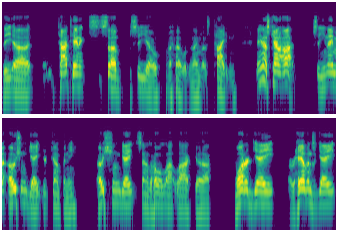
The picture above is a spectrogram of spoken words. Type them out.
the uh, Titanic sub CEO, well, the name is Titan, and that's kind of odd. So you name it Ocean Gate, your company. Ocean Gate sounds a whole lot like uh, Watergate or Heaven's Gate.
